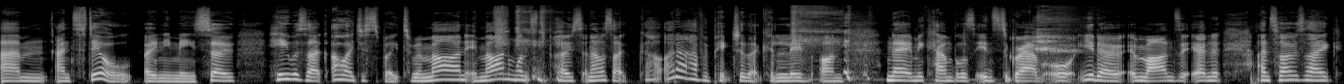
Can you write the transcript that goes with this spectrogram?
um, and still only me. So he was like, "Oh, I just spoke to Iman. Iman wants to post," and I was like, "I don't have a picture that can live on Naomi Campbell's Instagram or you know Iman's." And and so I was like,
